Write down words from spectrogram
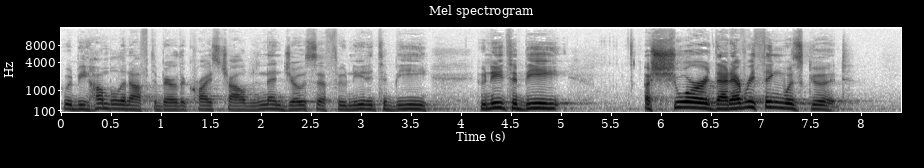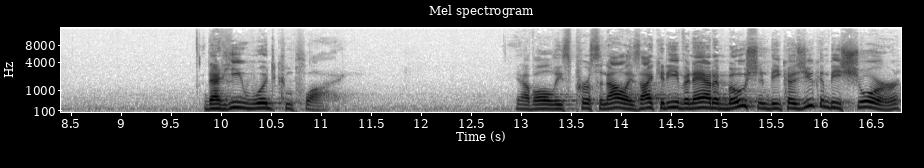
who would be humble enough to bear the Christ child. And then Joseph, who needed to be, who needed to be assured that everything was good, that he would comply. You have all these personalities. I could even add emotion because you can be sure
